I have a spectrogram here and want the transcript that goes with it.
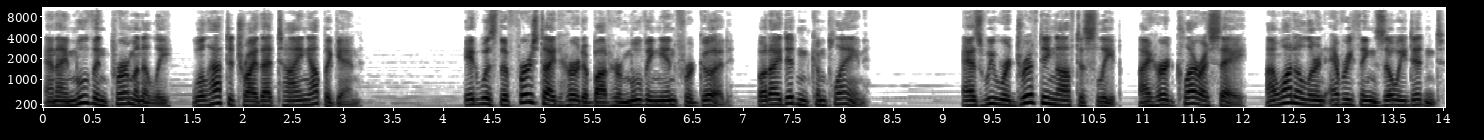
and I move in permanently, we'll have to try that tying up again. It was the first I'd heard about her moving in for good, but I didn't complain. As we were drifting off to sleep, I heard Clara say, I want to learn everything Zoe didn't.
